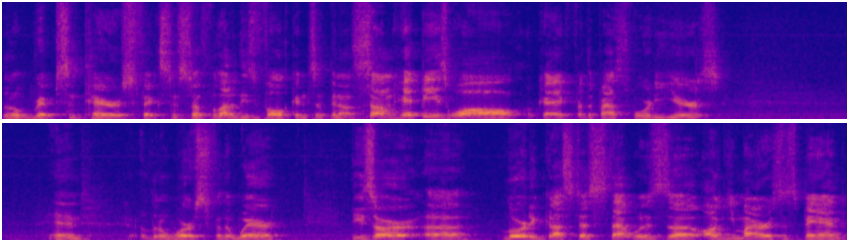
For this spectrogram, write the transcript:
little rips and tears fixed and stuff. A lot of these Vulcans have been on some hippie's wall, okay, for the past 40 years. and a little worse for the wear. These are uh, Lord Augustus. That was uh, Augie Meyers' band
